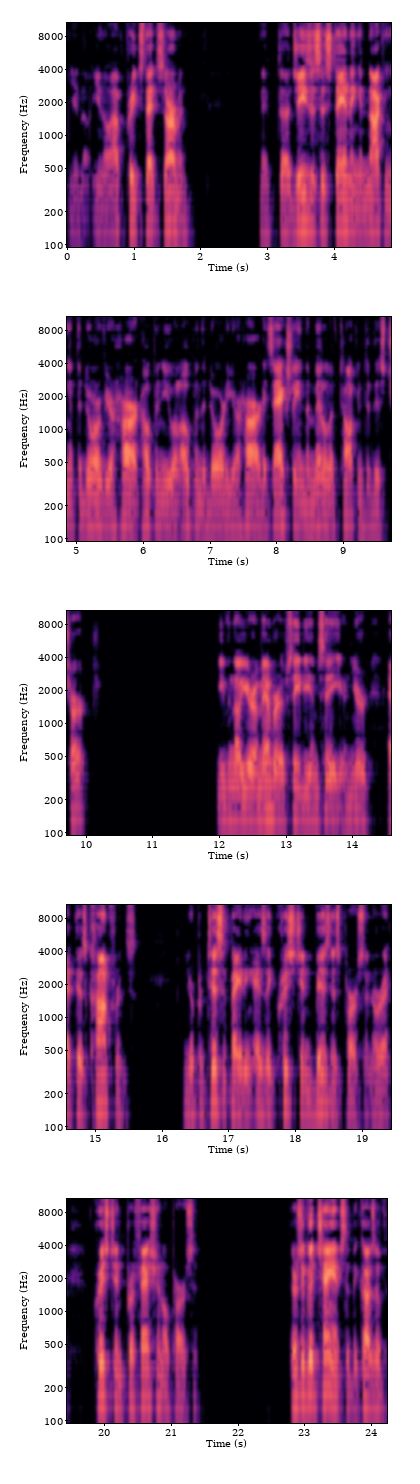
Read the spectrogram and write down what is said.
you know, you know, I've preached that sermon that uh, Jesus is standing and knocking at the door of your heart, hoping you will open the door to your heart. It's actually in the middle of talking to this church. Even though you're a member of CBMC and you're at this conference and you're participating as a Christian business person or a Christian professional person, there's a good chance that because of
